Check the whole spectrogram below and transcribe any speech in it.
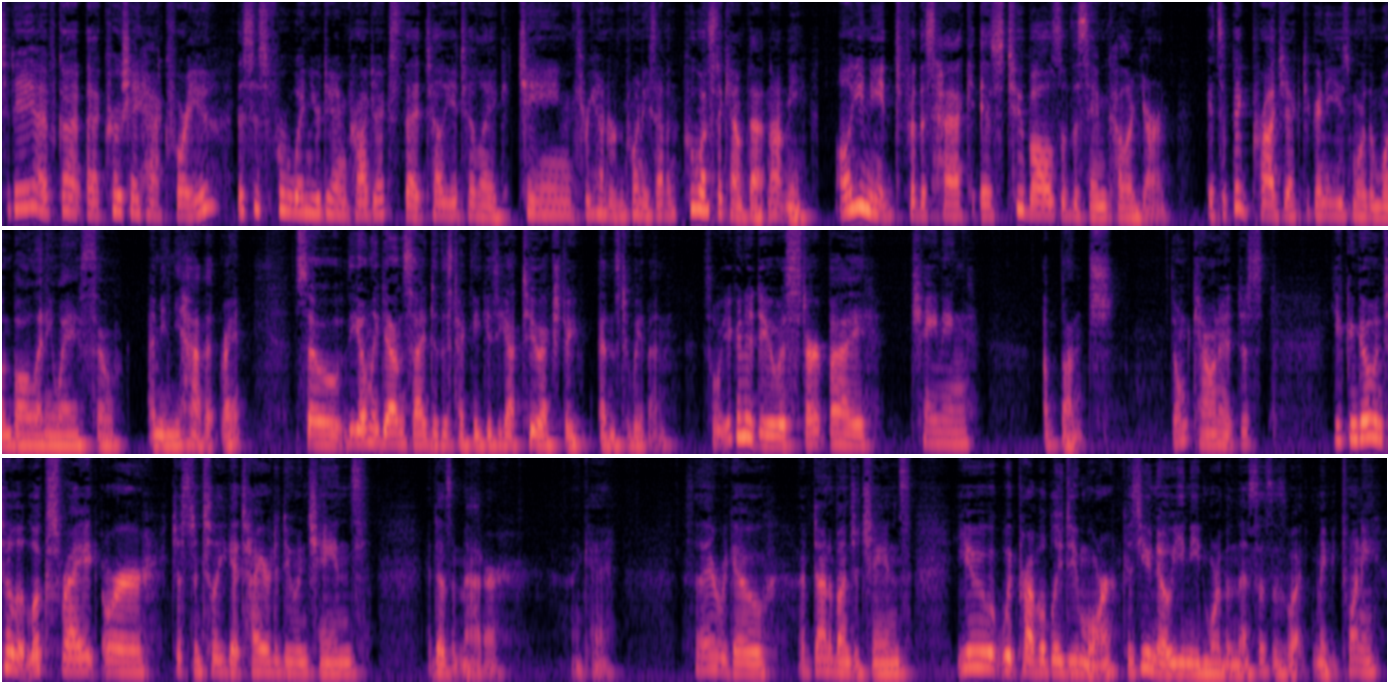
Today I've got a crochet hack for you. This is for when you're doing projects that tell you to like chain 327. Who wants to count that? Not me. All you need for this hack is two balls of the same color yarn. It's a big project. You're going to use more than one ball anyway, so I mean, you have it, right? So the only downside to this technique is you got two extra ends to weave in. So what you're going to do is start by chaining a bunch. Don't count it, just you can go until it looks right or just until you get tired of doing chains. It doesn't matter. Okay, so there we go. I've done a bunch of chains. You would probably do more because you know you need more than this. This is what, maybe 20,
